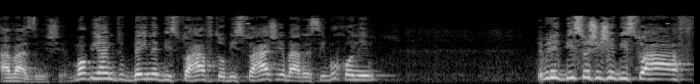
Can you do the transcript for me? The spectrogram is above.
عوض میشه. ما بیایم تو بین 27 و 28 یه بررسی بکنیم. ببینید 26 و 27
